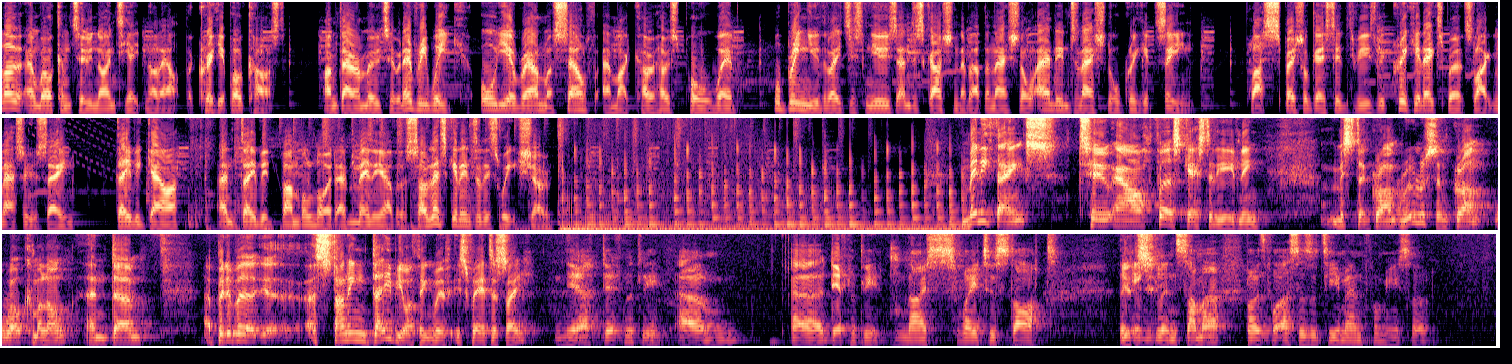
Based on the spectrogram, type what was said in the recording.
Hello and welcome to 98 Not Out, the cricket podcast. I'm Darren Mutu, and every week, all year round, myself and my co host Paul Webb will bring you the latest news and discussion about the national and international cricket scene, plus special guest interviews with cricket experts like Nasser Hussain, David Gower, and David Bumble Lloyd, and many others. So let's get into this week's show. Many thanks to our first guest of the evening, Mr. Grant Roelofsen. Grant, welcome along, and um, a bit of a, a, stunning debut, I think it's fair to say. Yeah, definitely. Um, uh, definitely. Nice way to start the it's, England summer, both for us as a team and for me, so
